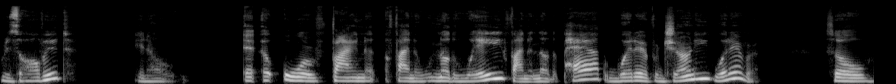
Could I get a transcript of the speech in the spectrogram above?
resolve it, you know, or find find another way, find another path, whatever journey, whatever. So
